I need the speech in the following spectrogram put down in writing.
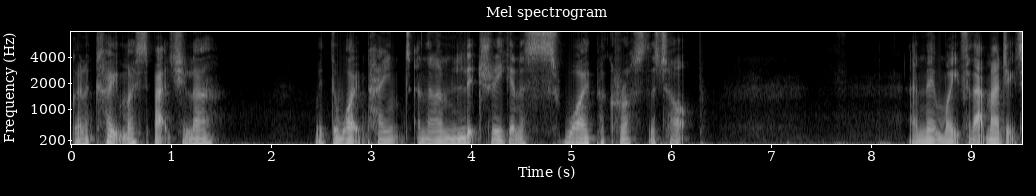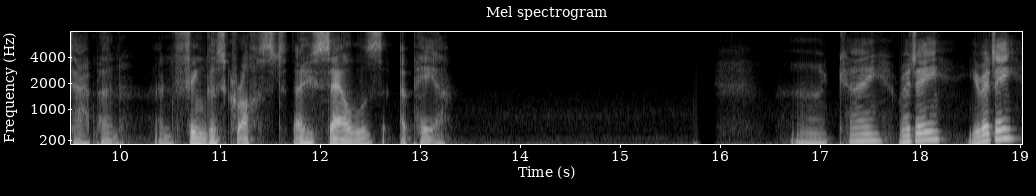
I'm going to coat my spatula with the white paint and then I'm literally going to swipe across the top and then wait for that magic to happen and fingers crossed those cells appear. Okay, ready? You ready?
